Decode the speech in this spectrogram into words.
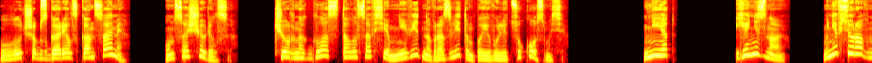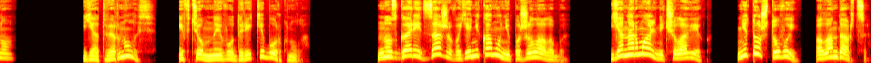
Лучше б сгорел с концами? Он сощурился. Черных глаз стало совсем не видно в разлитом по его лицу космосе. «Нет, я не знаю. Мне все равно». Я отвернулась и в темные воды реки буркнула. «Но сгореть заживо я никому не пожелала бы. Я нормальный человек, не то что вы, аландарцы.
